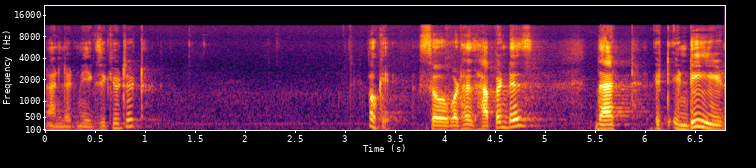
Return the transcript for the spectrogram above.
and let me execute it. Okay, so what has happened is that it indeed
